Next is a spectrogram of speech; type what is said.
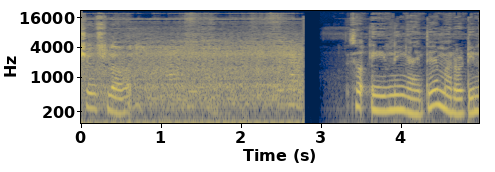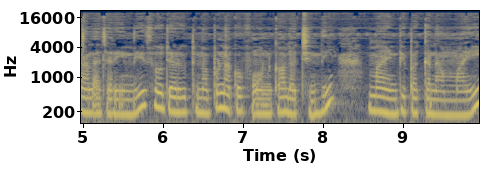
shoe flower so evening అయితే మా రొటీన్ అలా జరిగింది. సో జరుగుతున్నప్పుడు నాకు ఫోన్ కాల్ వచ్చింది. మా ఇంటి పక్కన అమ్మాయి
